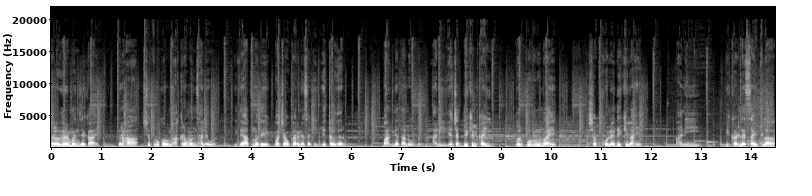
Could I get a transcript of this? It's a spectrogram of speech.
तळघर म्हणजे काय? तर हा शत्रूकडून आक्रमण झाल्यावर इथे आतमध्ये बचाव करण्यासाठी हे तळघर बांधण्यात आलं होतं. आणि याच्यात देखील काही भरपूर रूम आहेत. अशा खोल्या देखील आहेत. आणि इकडल्या साईडला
